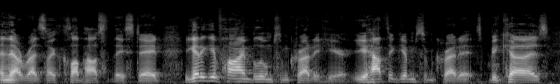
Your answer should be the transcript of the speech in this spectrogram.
in that Red Sox clubhouse that they stayed. You got to give Chaim Bloom some credit here. You have to give him some credit because –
